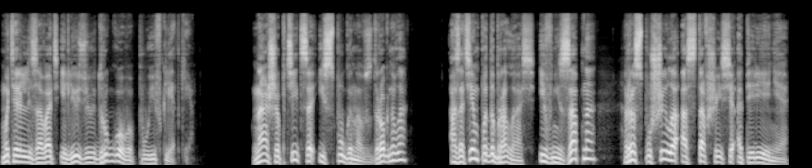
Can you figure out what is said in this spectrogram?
материализовать иллюзию другого пуи в клетке. Наша птица испуганно вздрогнула, а затем подобралась и внезапно распушила оставшееся оперение,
